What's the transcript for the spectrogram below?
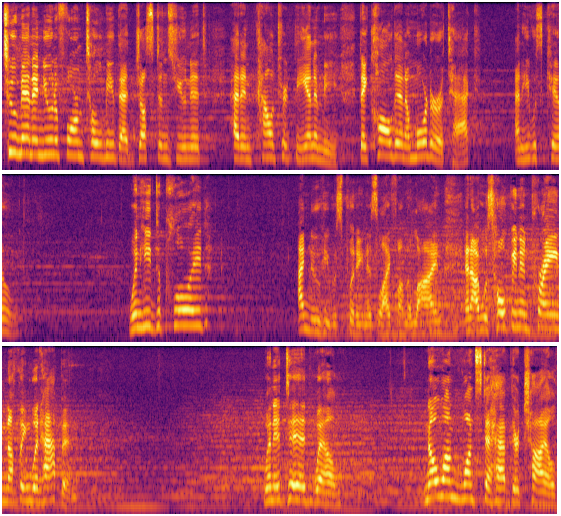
Two men in uniform told me that Justin's unit had encountered the enemy. They called in a mortar attack and he was killed. When he deployed, I knew he was putting his life on the line, and I was hoping and praying nothing would happen. When it did, well, no one wants to have their child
